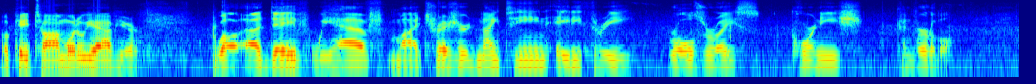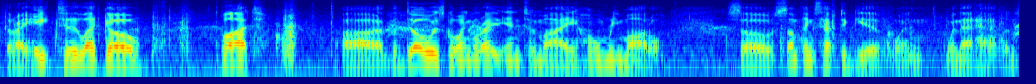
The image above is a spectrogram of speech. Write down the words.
Okay, Tom, what do we have here? Well, uh, Dave, we have my treasured 1983 Rolls-Royce Corniche convertible that I hate to let go, but uh, the dough is going right into my home remodel. So some things have to give when, when that happens.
